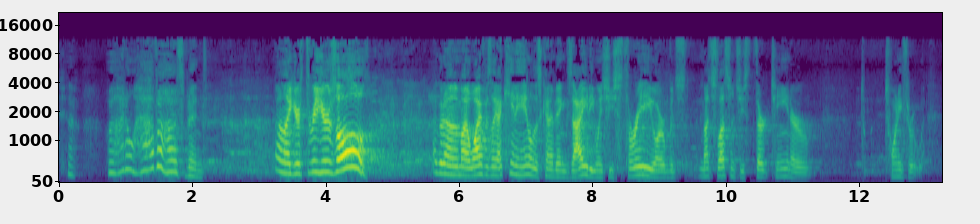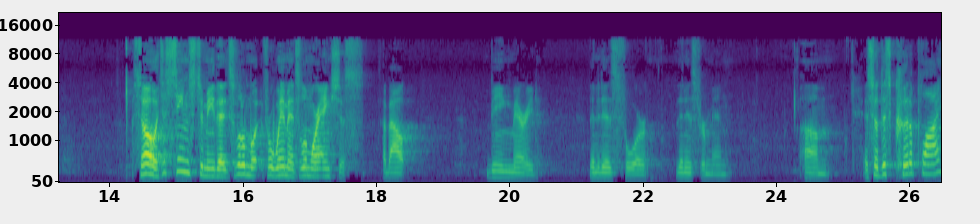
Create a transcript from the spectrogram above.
She's like, Well, I don't have a husband. I'm like, you're three years old. I go down to my wife is like, I can't handle this kind of anxiety when she's three or much less when she's 13 or 23. So it just seems to me that it's a little more, for women, it's a little more anxious about being married than it is for, than is for men. Um, and so this could apply.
